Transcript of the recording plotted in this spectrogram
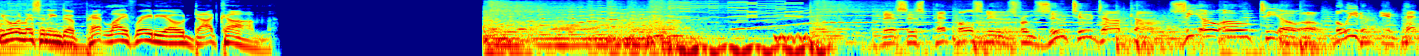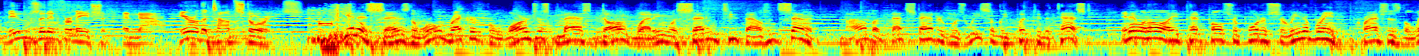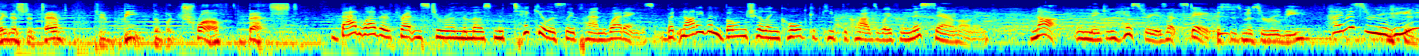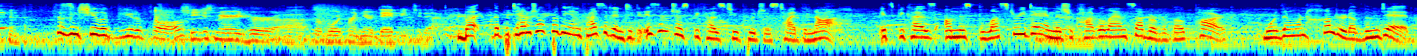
You're listening to PetLifeRadio.com. This is Pet Pulse News from Zootoo.com. Z O O T O O, the leader in pet news and information. And now, here are the top stories. Guinness says the world record for largest mass dog wedding was set in 2007. Ah, but that standard was recently put to the test. In Illinois, Pet Pulse reporter Serena Brainey crashes the latest attempt to beat the betrothed best. Bad weather threatens to ruin the most meticulously planned weddings, but not even bone chilling cold could keep the crowds away from this ceremony. Not when making history is at stake. This is Miss Ruby. Hi, Miss Ruby. Doesn't she look beautiful? She just married her uh, her boyfriend here, Davey, today. But the potential for the unprecedented isn't just because two pooches tied the knot. It's because on this blustery day in the Chicagoland suburb of Oak Park, more than 100 of them did.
